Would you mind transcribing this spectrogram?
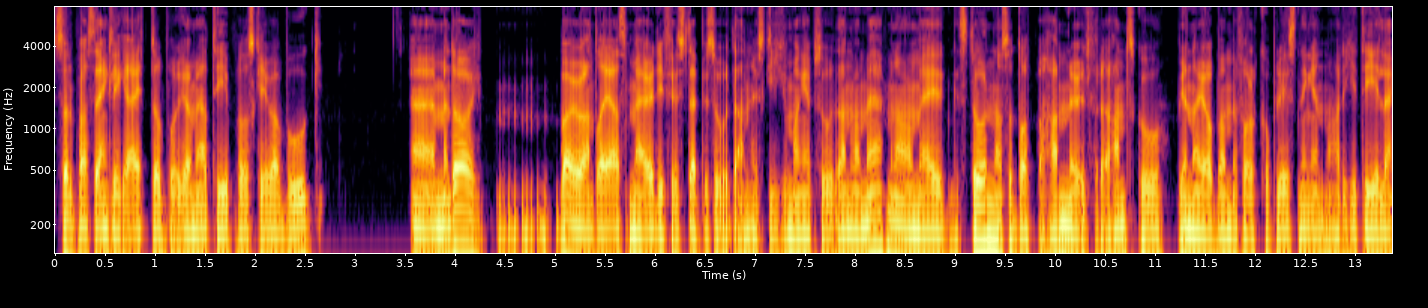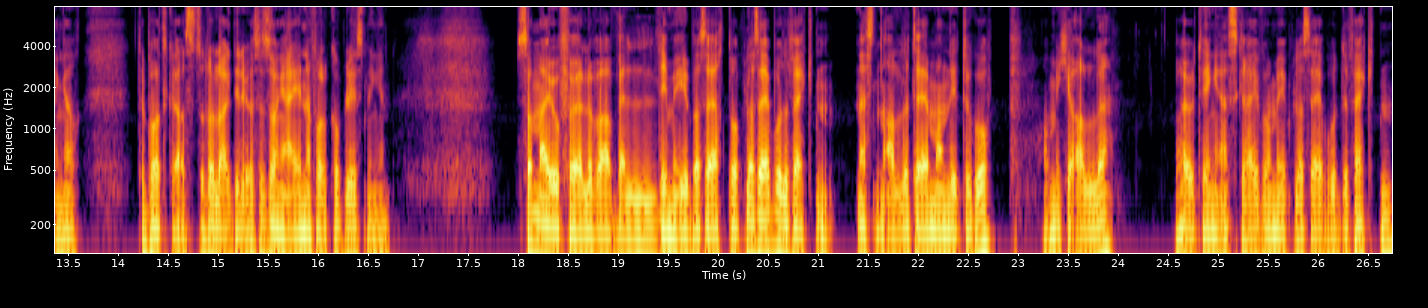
Så det passet egentlig greit å bruke mer tid på å skrive bok. Eh, men da var jo Andreas med i de første episodene, husker ikke hvor mange episoder han var med, men han var med en stund, og så droppa han ut fordi han skulle begynne å jobbe med Folkeopplysningen og hadde ikke tid lenger til podkast, og da lagde de jo sesong én av Folkeopplysningen som jeg jo føler var veldig mye basert på placeboeffekten. Nesten alle temaene de tok opp, om ikke alle, var jo ting jeg skrev om i placeboeffekten,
